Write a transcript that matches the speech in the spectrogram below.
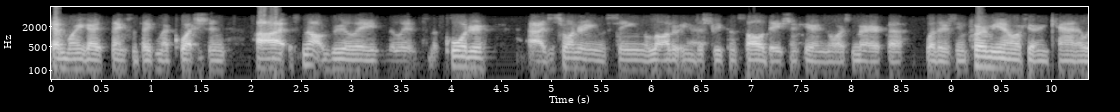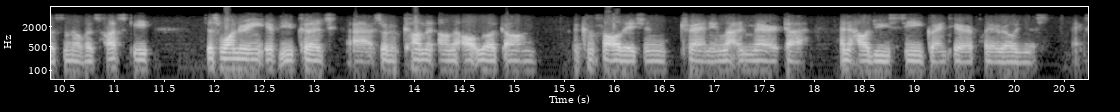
Good morning, guys. Thanks for taking my question. Uh, it's not really related to the quarter. Uh, just wondering, we're seeing a lot of industry consolidation here in North America, whether it's in Permian or here in Canada with Cenovus Husky. Just wondering if you could uh, sort of comment on the outlook on the consolidation trend in Latin America, and how do you see Gran Tierra play a role in this? Thanks.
